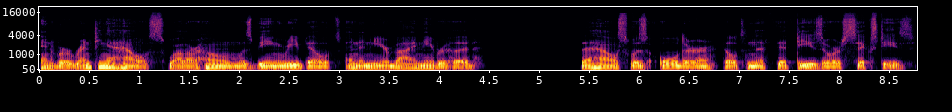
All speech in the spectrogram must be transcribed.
and were renting a house while our home was being rebuilt in a nearby neighborhood. The house was older, built in the 50s or 60s.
